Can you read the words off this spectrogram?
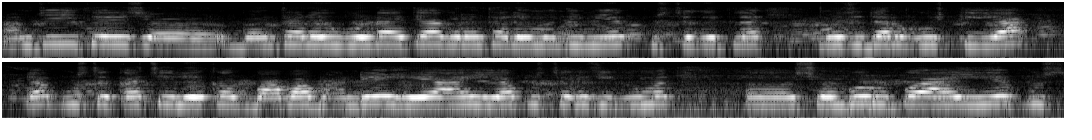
आमच्या इथे श- ग्रंथालय उघड आहे. त्या ग्रंथालयामध्ये मी एक पुस्तक घेतलं आहे मजेदार गोष्टी. या या पुस्तकाचे लेखक बाबा भांडे हे आहे. या पुस्तकाची किंमत शंभर रुपये आहे. हे पुस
